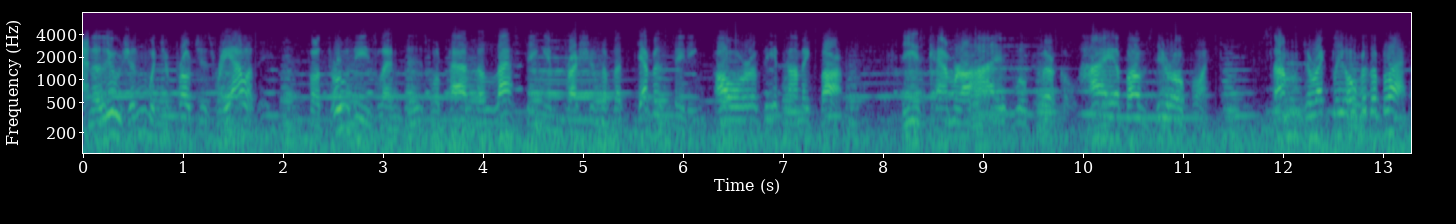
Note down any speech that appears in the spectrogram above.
an illusion which approaches reality, for through these lenses will pass a lasting impression of the devastating power of the atomic bomb. These camera eyes will circle high above zero point, some directly over the blast.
